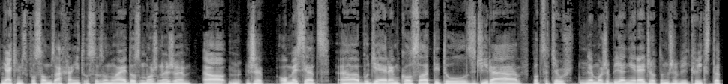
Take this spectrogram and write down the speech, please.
nejakým spôsobom zachrániť tú sezónu a je dosť možné, že, uh, že o mesiac uh, bude Remco slať titul z Gira a v podstate už nemôže byť ani reč o tom, že by Quickstep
